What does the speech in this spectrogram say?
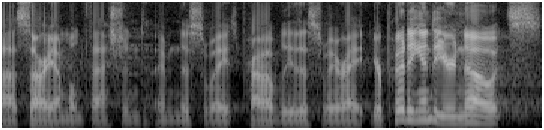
uh, sorry, I'm old fashioned. I'm this way. It's probably this way, right? You're putting into your notes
